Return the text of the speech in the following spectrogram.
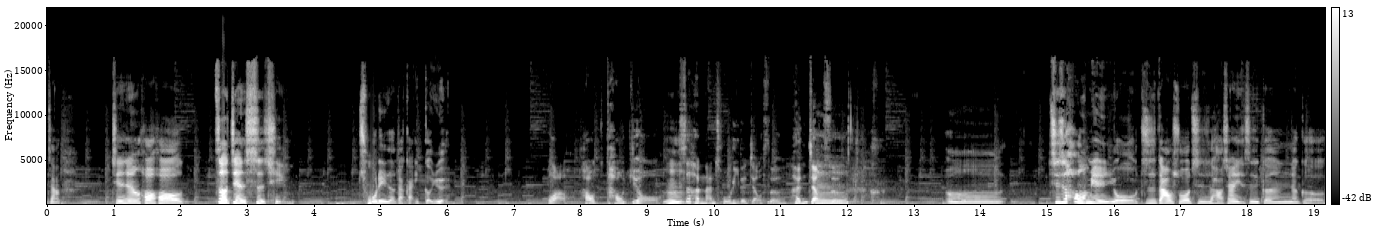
这样前前后后这件事情处理了大概一个月。哇，好好久，嗯，是很难处理的角色，很角色。嗯，其实后面有知道说，其实好像也是跟那个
